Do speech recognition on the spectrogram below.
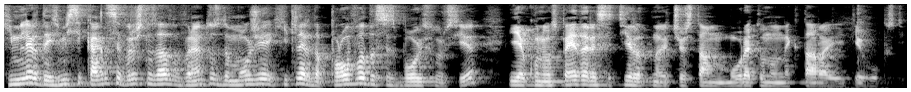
Химлер да измисли как да се връща назад във времето, за да може Хитлер да пробва да се сбори с Русия и ако не успее да ресетират нали, чрез там морето на нектара и тия глупости.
